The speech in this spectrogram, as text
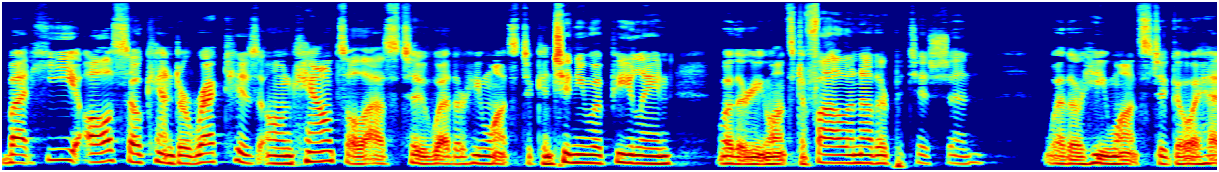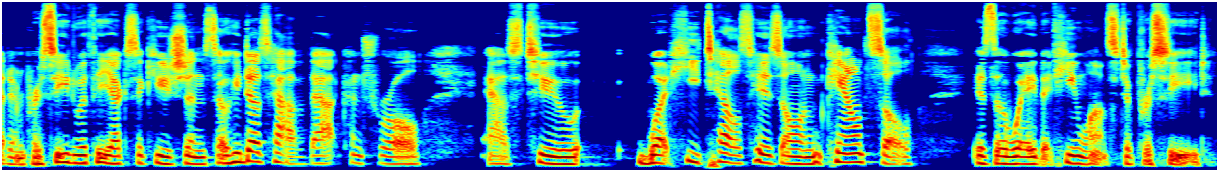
But he also can direct his own counsel as to whether he wants to continue appealing, whether he wants to file another petition, whether he wants to go ahead and proceed with the execution. So he does have that control as to what he tells his own counsel is the way that he wants to proceed.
